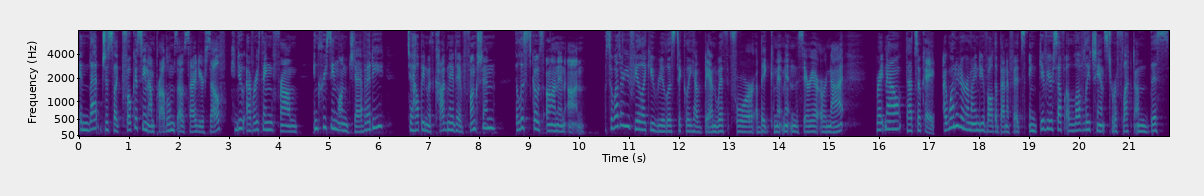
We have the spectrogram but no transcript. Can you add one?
And that just like focusing on problems outside yourself can do everything from increasing longevity to helping with cognitive function. The list goes on and on. So, whether you feel like you realistically have bandwidth for a big commitment in this area or not, right now, that's okay. I wanted to remind you of all the benefits and give yourself a lovely chance to reflect on this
